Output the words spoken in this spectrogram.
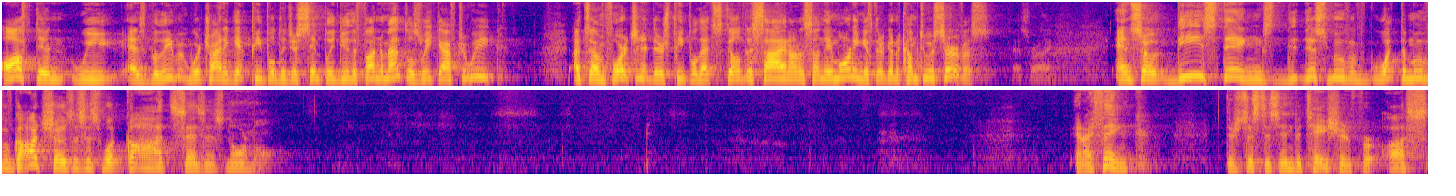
often we, as believers, we're trying to get people to just simply do the fundamentals week after week. It's unfortunate there's people that still decide on a Sunday morning if they're going to come to a service. And so these things, this move of what the move of God shows us is what God says is normal. And I think there's just this invitation for us,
